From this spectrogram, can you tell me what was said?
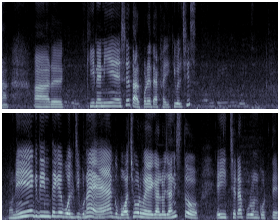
না। আর কিনে নিয়ে এসে তারপরে দেখাই, কি বলছিস কবে থেকেই তো বলছি অনেক দিন থেকে বলছি না এক বছর হয়ে গেল, জানিস তো, এই ইচ্ছেটা পূরণ করতে।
